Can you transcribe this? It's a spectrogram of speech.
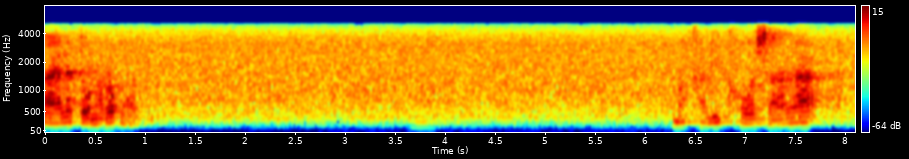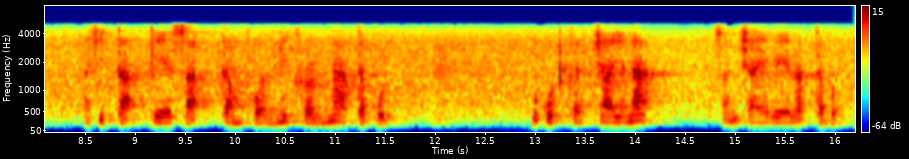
ตายแล้วตกนรกหมดมัคคิโคสาระอชิตะเกสะกัมพล นิครนนาตบุตรมุกุฎกัจจายนะ สัญชัยเวรัตบุตรพว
